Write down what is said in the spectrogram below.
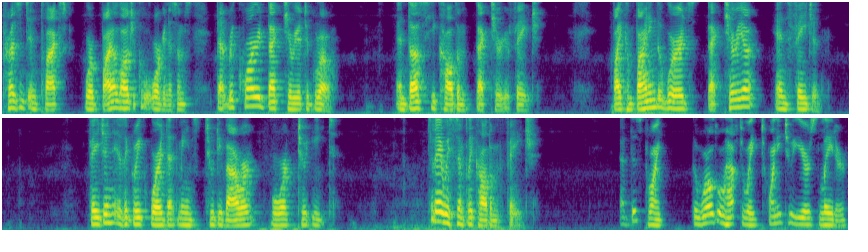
present in plaques were biological organisms that required bacteria to grow, and thus he called them bacteriophage, by combining the words bacteria and phagein. Phagein is a Greek word that means to devour or to eat. Today we simply call them phage. At this point, the world will have to wait 22 years later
